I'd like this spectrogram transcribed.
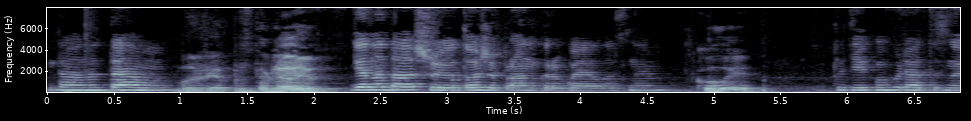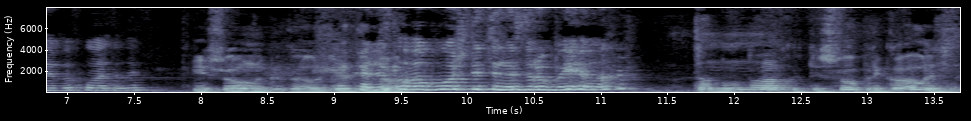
Да, на тему. Боже, я представляю. Я на Дашою теж пранк робила з ним. Коли? Тоді як ми гуляти з нею виходили. І що вона казала? Ти, ти Каже, дур... слава Богу, що ти це не зробила. Та ну нахуй, ти що, прикалуєшся?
